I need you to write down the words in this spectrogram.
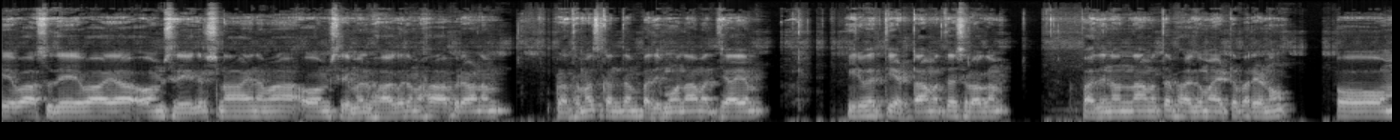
വാസുദേവായ ഓം ശ്രീകൃഷ്ണായ നമ ഓം ശ്രീമദ് ഭാഗവത മഹാപുരാണം പ്രഥമസ്കന്ധം പതിമൂന്നാം അധ്യായം ഇരുപത്തി എട്ടാമത്തെ ശ്ലോകം പതിനൊന്നാമത്തെ ഭാഗമായിട്ട് പറയണു. ഓം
